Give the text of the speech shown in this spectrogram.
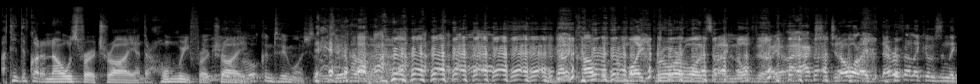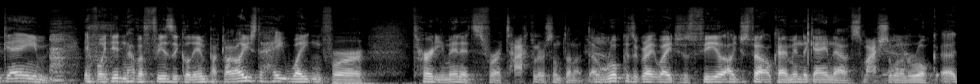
I think they've got a nose for a try and they're hungry for you a try. You're looking too much. That was your problem. I got a compliment from Mike Brewer once and I loved it. I, I actually, do you know what? I never felt like I was in the game if I didn't have a physical impact. I, I used to hate waiting for 30 minutes for a tackle or something. like Yeah. A ruck is a great way to just feel. I just felt okay. I'm in the game now. I've smashed yeah. someone in a ruck. Uh,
